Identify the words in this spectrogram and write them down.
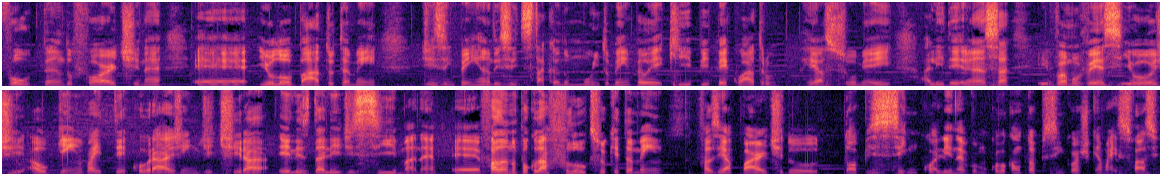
voltando forte, né? É, e o Lobato também desempenhando e se destacando muito bem pela equipe. P4 reassume aí a liderança e vamos ver se hoje alguém vai ter coragem de tirar eles dali de cima, né? É, falando um pouco da Fluxo, que também fazia parte do, top 5 ali, né? Vamos colocar um top 5, eu acho que é mais fácil,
